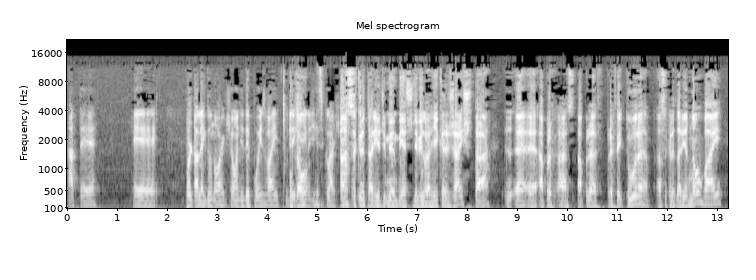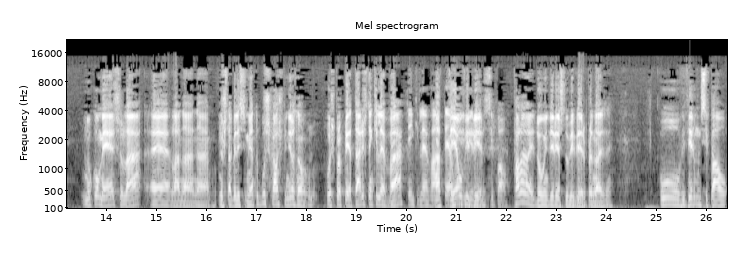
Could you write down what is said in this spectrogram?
até é, Porto Alegre do Norte, onde depois vai o então, de reciclagem. A Secretaria de Meio Ambiente de Vila Rica já está, é, é, a, a, a, prefeitura, a secretaria não vai no comércio lá, é, lá na, na, no estabelecimento buscar os pneus, não. Os proprietários têm que levar, tem que levar até, até o, viveiro, viveiro, municipal. Fala do endereço do viveiro para nós. É. O viveiro municipal,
